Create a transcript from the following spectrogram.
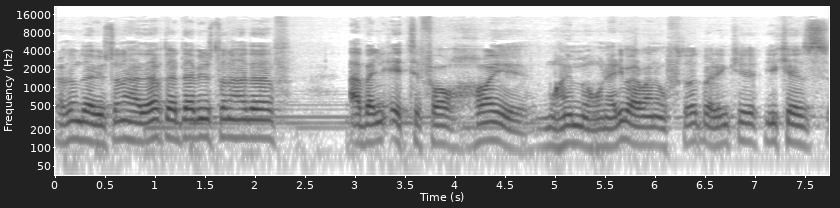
رفتم دبیرستان هدف در دبیرستان هدف اولین اتفاقهای مهم هنری برای من افتاد برای اینکه یکی از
